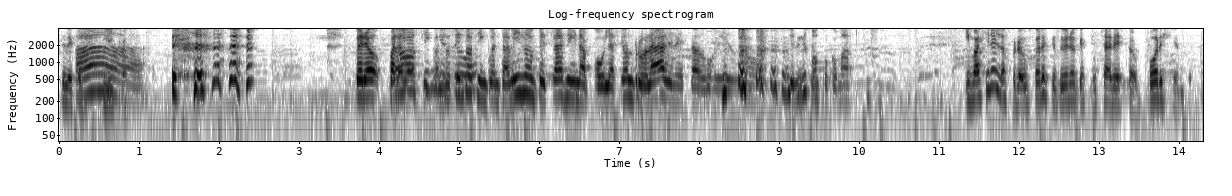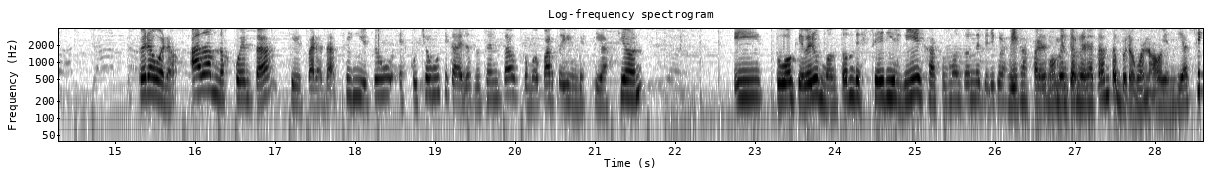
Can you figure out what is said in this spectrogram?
se le complica. Ah, Pero para no, sin con YouTube- 250 mil no empezás ni una población rural en Estados Unidos. ¿no? Tiene que ser un poco más. Imaginen los productores que tuvieron que escuchar esto, pobre gente. Pero bueno, Adam nos cuenta que para That Thing YouTube escuchó música de los 60 como parte de investigación y tuvo que ver un montón de series viejas, un montón de películas viejas para el momento no era tanto, pero bueno, hoy en día sí.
